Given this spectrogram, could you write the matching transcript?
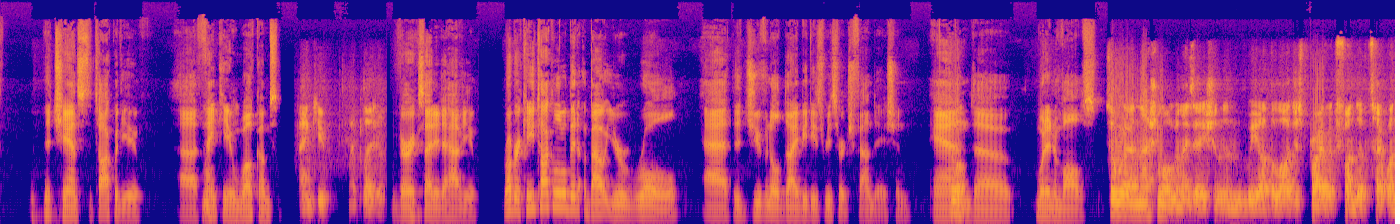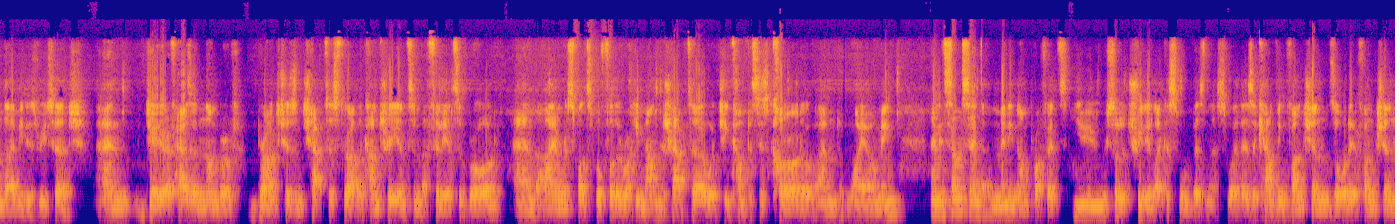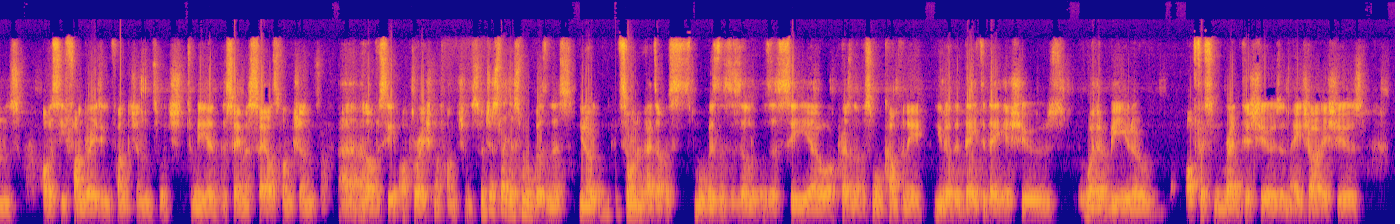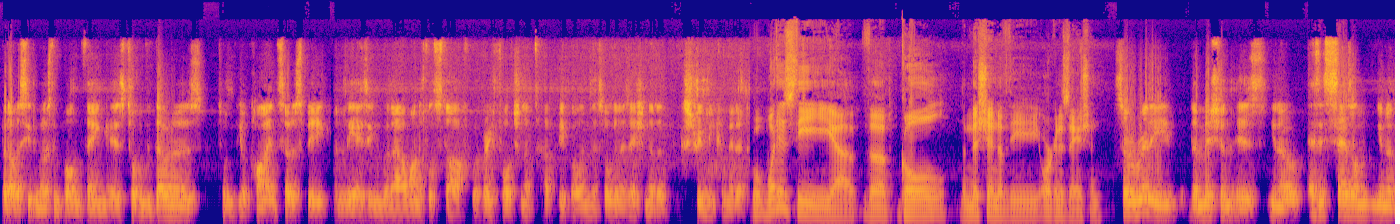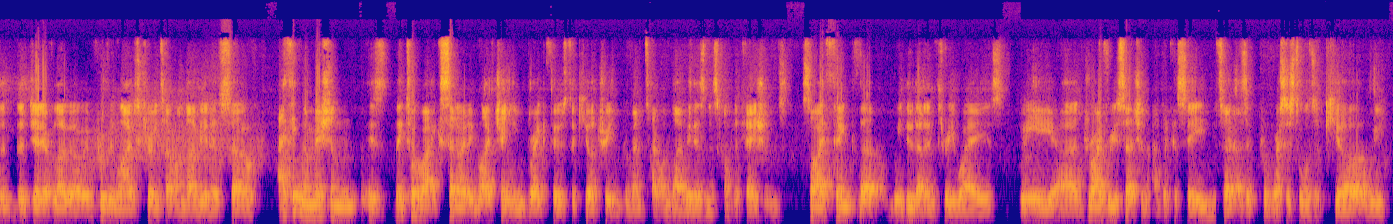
the chance to talk with you. Uh, thank you and welcomes. Thank you. My pleasure. Very excited to have you. Robert, can you talk a little bit about your role at the Juvenile Diabetes Research Foundation and sure. uh, what it involves? So, we're a national organization and we are the largest private funder of type 1 diabetes research. And JDRF has a number of branches and chapters throughout the country and some affiliates abroad. And I am responsible for the Rocky Mountain chapter, which encompasses Colorado and Wyoming. And in some sense, many nonprofits, you sort of treat it like a small business where there's accounting functions, audit functions, obviously fundraising functions, which to me are the same as sales functions, uh, and obviously operational functions. So just like a small business, you know, someone who heads up a small business as a, as a CEO or president of a small company, you know, the day-to-day issues, whether it be, you know, office and rent issues and HR issues, but obviously the most important thing is talking to donors, talking to your clients, so to speak, and liaising with our wonderful staff. We're very fortunate to have people in this organization that are extremely committed. Well, what is the uh, the goal, the mission of the organization? So really, the mission is, you know, as it says on, you know, the, the JDRF logo, improving lives, curing type 1 diabetes. So I think the mission is they talk about accelerating life changing breakthroughs to cure, treat, and prevent type 1 diabetes and its complications. So I think that we do that in three ways. We uh, drive research and advocacy. So as it progresses towards a cure, we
